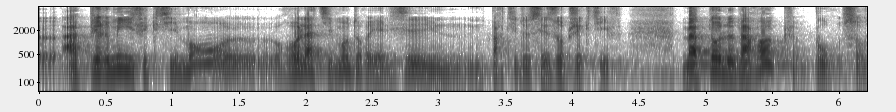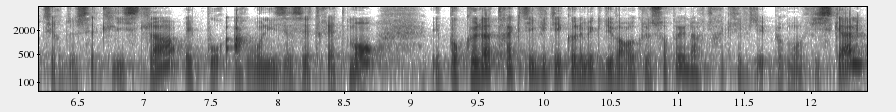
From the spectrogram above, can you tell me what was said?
euh, a permis effectivement euh, relativement de réaliser une, une, partie de ses objectifs. Maintenant, le Maroc, pour sortir de cette liste-là et pour harmoniser ses traitements et pour que l'attractivité économique du Maroc ne soit pas une attractivité purement fiscale,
